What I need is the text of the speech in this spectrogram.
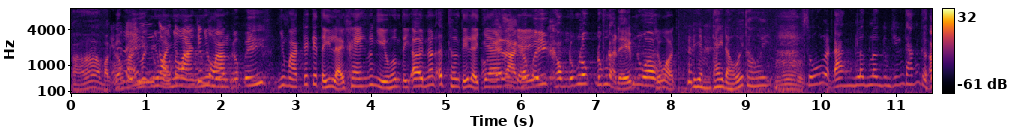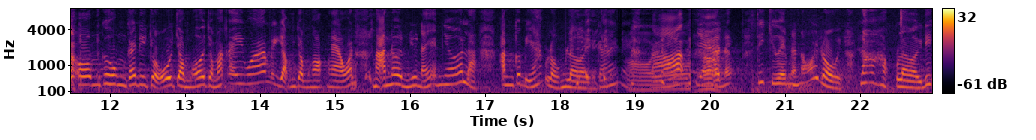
À, và góp đó là ý. nhưng mà nhưng mà nhưng mà góp ý. Nhưng mà cái cái tỷ lệ khen nó nhiều hơn tỷ ơi nó ít hơn tỷ lệ chê nghĩa là góp ý không đúng lúc đúng thời điểm đúng không? Đúng rồi. Bây giờ mình thay đổi thôi. Ừ. xuống là đang lân lân trong chiến thắng thì cứ ôm cứ hung cái đi. Trời ơi chồng ơi chồng hát hay quá nó giọng chồng ngọt ngào quá. Mà anh ơi hình như nãy em nhớ là anh có bị hát lộn lời cái này đó dạ. nó thấy chưa em đã nói rồi. Lo học lời đi.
